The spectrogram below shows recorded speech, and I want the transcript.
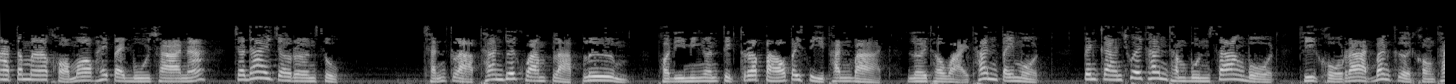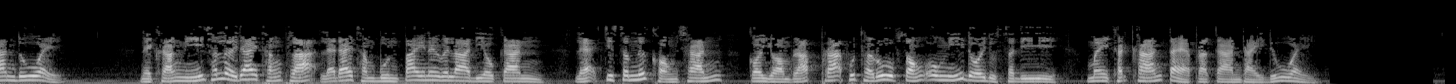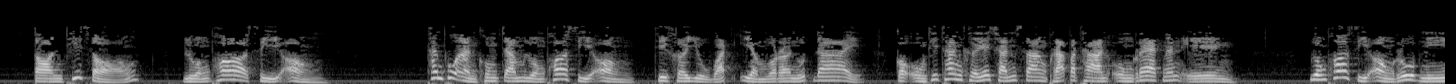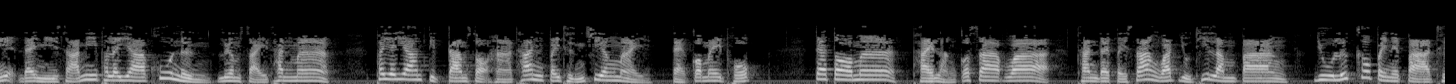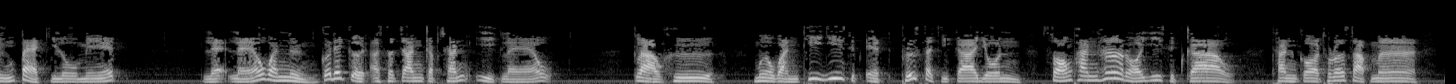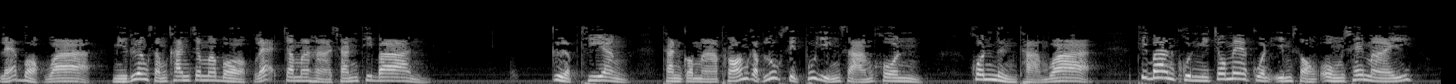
อาตมาขอมอบให้ไปบูชานะ จะได้เจริญสุข ฉันกราบท่านด้วยความปราบปลื้ม พอดีมีเงินติดกระเป๋าไปสี่พันบาท เลยถวายท่านไปหมด เป็นการช่วยท่านทำบุญสร้างโบสถ์ที่โคราชบ้านเกิดของท่านด้วย ในครั้งนี้ฉันเลยได้ทั้งพระและได้ทำบุญไปในเวลาเดียวกัน และจิตสำนึกของฉันก็ยอมรับพระพุทธรูปสององค์นี้โดยดุษฎี ไม่คัดค้านแต่ประการใดด้วย ตอนที่สอง หลวงพ่อสีอ่อง ท่านผู้อ่านคงจำหลวงพ่อสีอ่อง ที่เคยอยู่วัดเอี่ยมวรนุชได้ ก็องค์ที่ท่านเคยให้ฉันสร้างพระประธานองค์แรกนั่นเองหลวงพ่อสีอ่องรูปนี้ได้มีสามีภรรยาคู่หนึ่งเลื่อมใสท่านมาก พยายามติดตามเสาะหาท่านไปถึงเชียงใหม่ แต่ก็ไม่พบ แต่ต่อมาภายหลังก็ทราบว่า ท่านได้ไปสร้างวัดอยู่ที่ลำปาง อยู่ลึกเข้าไปในป่าถึง 8 กิโลเมตร และแล้ววันหนึ่งก็ได้เกิดอัศจรรย์กับฉันอีกแล้ว กล่าวคือ เมื่อวันที่ 21 พฤศจิกายน 2529 ท่านก็โทรศัพท์มา และบอกว่ามีเรื่องสำคัญจะมาบอกและจะมาหาฉันที่บ้าน เกือบเที่ยง ท่านก็มาพร้อมกับลูกศิษย์ผู้หญิงสามคน คนหนึ่งถามว่า ที่บ้านคุณมีเจ้าแม่กวนอิมสององค์ใช่ไหม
